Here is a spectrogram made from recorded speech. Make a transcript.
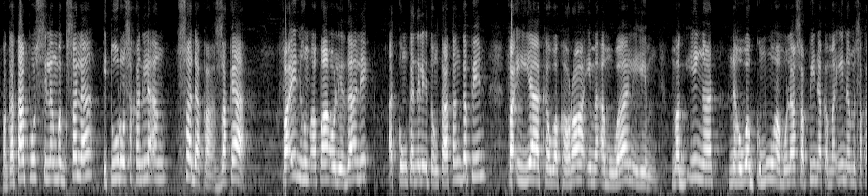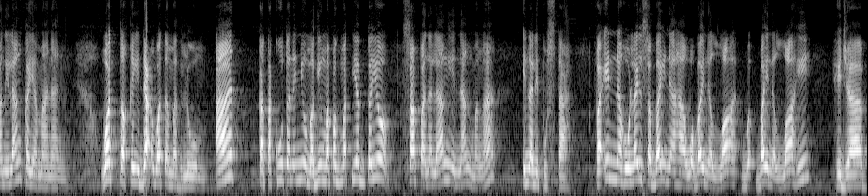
Pagkatapos silang magsala, ituro sa kanila ang sadaka, zaka. Fa'inhum ata'u lidhalik, at kung kanila itong tatanggapin, فَإِيَّاكَ وَكَرَائِمَ أَمْوَالِهِمْ Mag-ingat na huwag kumuha mula sa pinakamainam sa kanilang kayamanan. وَاتَّقِي دَعْوَةَ مَذْلُومٍ At katakutan ninyo, maging mapagmatyag kayo sa panalangin ng mga inalipusta. فَإِنَّهُ لَيْسَ بَيْنَهَا وَبَيْنَ اللَّهِ, بَيْنَ اللَّهِ hijab.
